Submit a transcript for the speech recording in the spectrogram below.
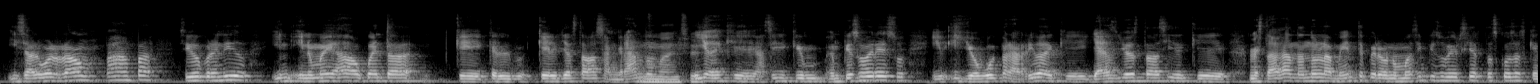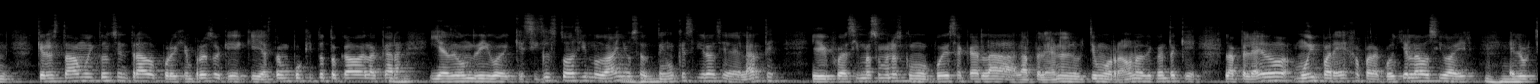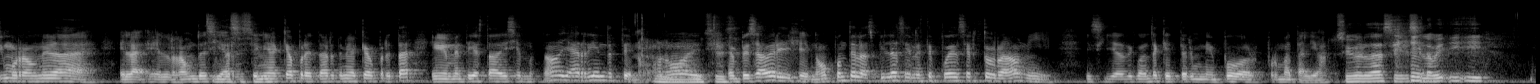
Y salgo el round, pam, pam, sigo prendido y, y no me había dado cuenta que, que, él, que, él, ya estaba sangrando. y yo de que así que empiezo a ver eso y, y, yo voy para arriba de que ya yo estaba así de que me estaba ganando en la mente, pero nomás empiezo a ver ciertas cosas que, que no estaba muy concentrado. Por ejemplo, eso que, que ya está un poquito tocado de la cara y ya de donde digo de que sí se estoy haciendo daño, o sea, tengo que seguir hacia adelante. Y fue así más o menos como pude sacar la, la pelea en el último round. Haz de cuenta que la pelea ido muy pareja, para cualquier lado se iba a ir. El último round era el, el round de cierre. Tenía que apretar, tenía que apretar. Y mi mente ya estaba diciendo, no, ya ríndete. No, no. empecé a ver y dije, no, ponte las pilas, en este puede ser tu round. Y, y sí, ya de cuenta que terminé por, por Mataleón. Sí, ¿verdad? Sí, sí lo vi. Y,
